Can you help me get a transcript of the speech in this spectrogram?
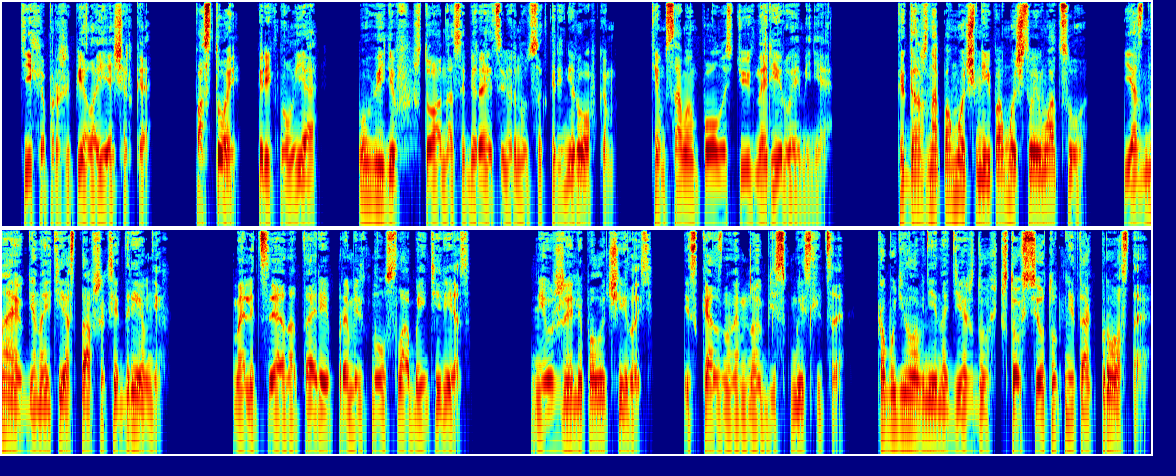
— тихо прошипела ящерка. «Постой!» — крикнул я, увидев, что она собирается вернуться к тренировкам, тем самым полностью игнорируя меня. «Ты должна помочь мне и помочь своему отцу. Я знаю, где найти оставшихся древних». На лице Анатарии промелькнул слабый интерес. Неужели получилось? И сказанная мной бессмыслица пробудило в ней надежду, что все тут не так просто.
